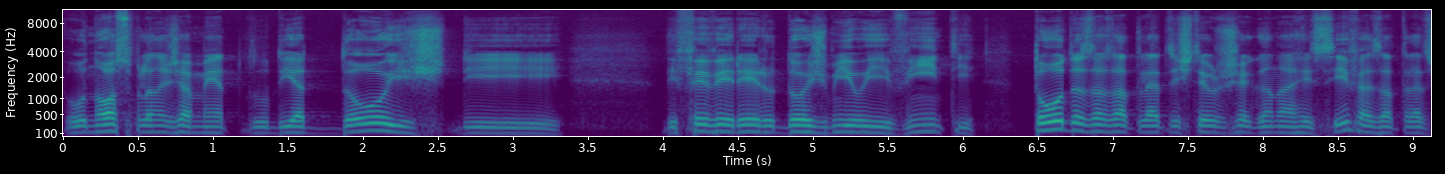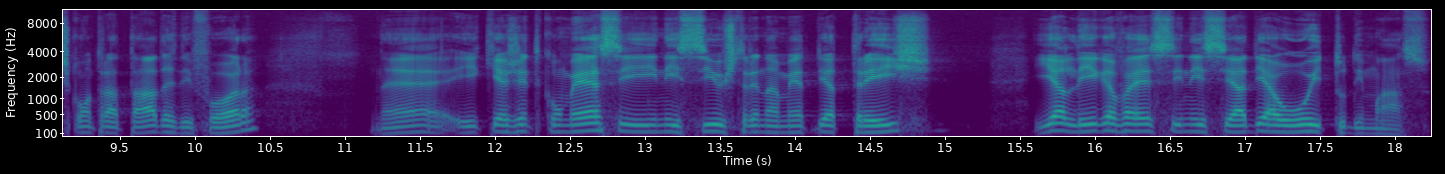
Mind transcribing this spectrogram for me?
o nosso planejamento do dia 2 de, de fevereiro de 2020, todas as atletas estejam chegando a Recife, as atletas contratadas de fora, né? E que a gente comece e inicie os treinamentos dia 3 e a liga vai se iniciar dia 8 de março.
